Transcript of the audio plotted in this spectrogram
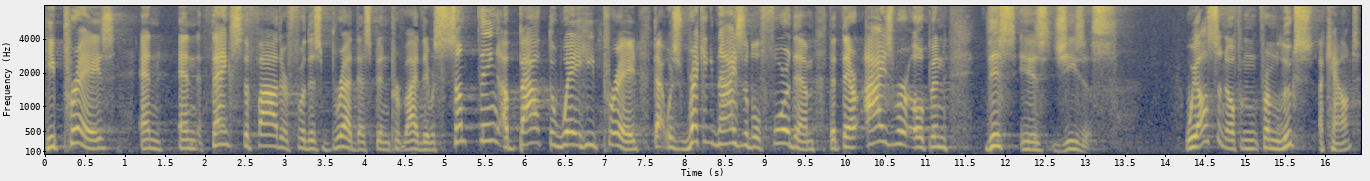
he prays and, and thanks the Father for this bread that's been provided. There was something about the way he prayed that was recognizable for them, that their eyes were open. This is Jesus. We also know from, from Luke's account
